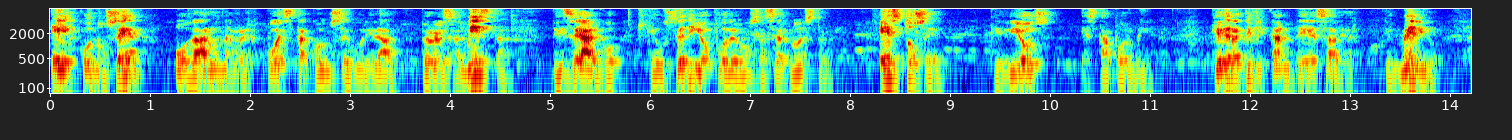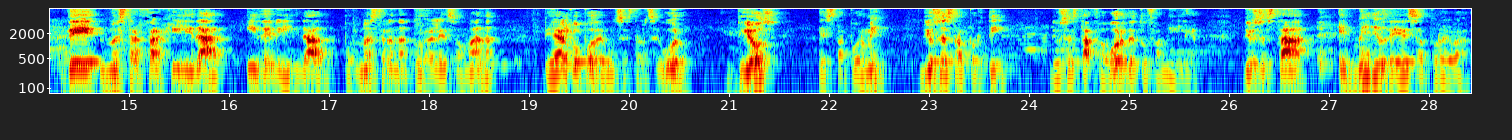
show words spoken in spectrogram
el conocer o dar una respuesta con seguridad. Pero el salmista dice algo que usted y yo podemos hacer nuestro. Esto sé que Dios está por mí. Qué gratificante es saber que en medio de nuestra fragilidad y debilidad por nuestra naturaleza humana, de algo podemos estar seguros. Dios está por mí. Dios está por ti. Dios está a favor de tu familia. Dios está en medio de esa prueba.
